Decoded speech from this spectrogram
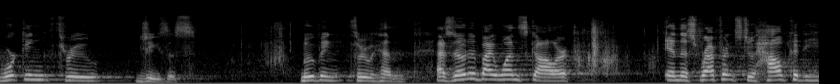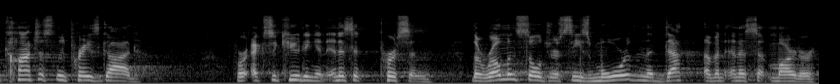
working through Jesus, moving through him. As noted by one scholar, in this reference to how could he consciously praise God for executing an innocent person, the Roman soldier sees more than the death of an innocent martyr,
